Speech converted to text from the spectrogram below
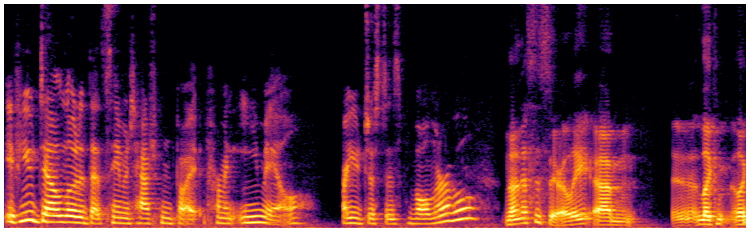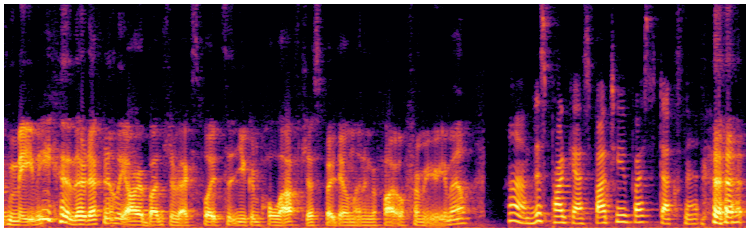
if you downloaded that same attachment by, from an email, are you just as vulnerable? Not necessarily. Um, uh, like like maybe there definitely are a bunch of exploits that you can pull off just by downloading a file from your email. Huh, this podcast brought to you by Stuxnet.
